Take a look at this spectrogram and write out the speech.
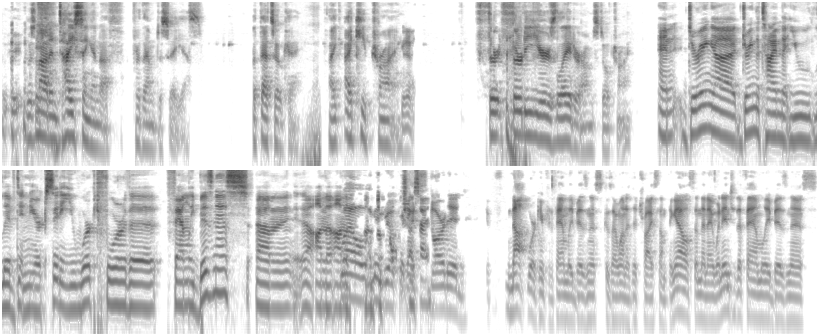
It was not enticing enough for them to say yes. But that's okay. I, I keep trying. Yeah. Thir- 30 years later, I'm still trying. And during uh, during the time that you lived in New York City, you worked for the family business um, on the on well. The, on I mean, real quick, I started not working for the family business because I wanted to try something else. And then I went into the family business,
